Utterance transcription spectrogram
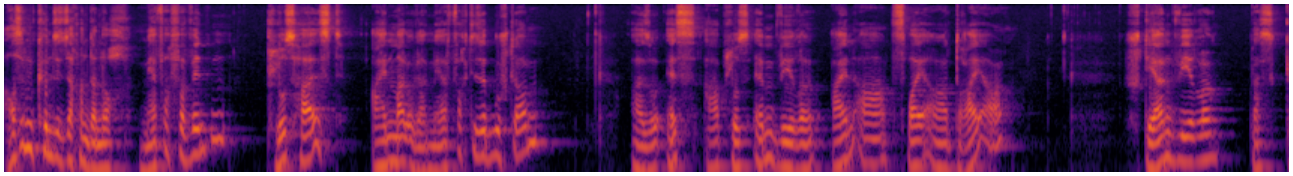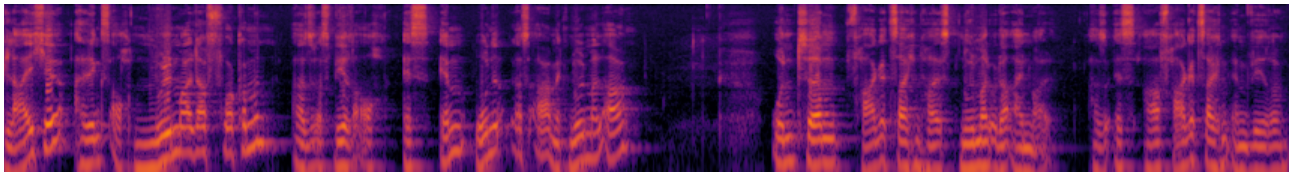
Außerdem können Sie Sachen dann noch mehrfach verwenden. Plus heißt einmal oder mehrfach dieser Buchstaben. Also S, A plus M wäre 1a, 2a, 3a. Stern wäre das gleiche, allerdings auch nullmal davor kommen. Also das wäre auch SM ohne das A mit null mal A. Und ähm, Fragezeichen heißt nullmal oder einmal. Also SA Fragezeichen M wäre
